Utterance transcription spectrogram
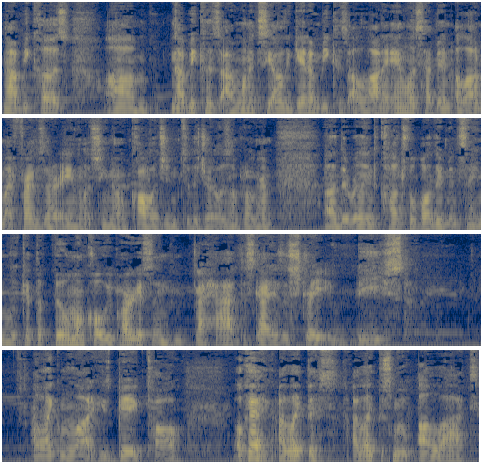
Not because um, not because I wanted to see how to get him, because a lot of analysts have been, a lot of my friends that are analysts, you know, college into the journalism program, uh, they're really into college football. They've been saying, look at the film on Colby Parkinson. I had. This guy is a straight beast. I like him a lot. He's big, tall. Okay, I like this. I like this move a lot.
